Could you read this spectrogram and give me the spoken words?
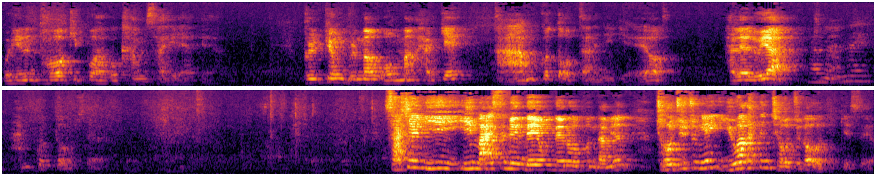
우리는 더 기뻐하고 감사해야 돼요. 불평, 불만, 원망할 게 아무것도 없다는 얘기예요. 할렐루야. 아무것도 없어요. 사실 이, 이 말씀의 내용대로 본다면 저주 중에 이와 같은 저주가 어디 있겠어요?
